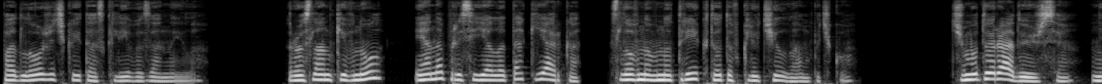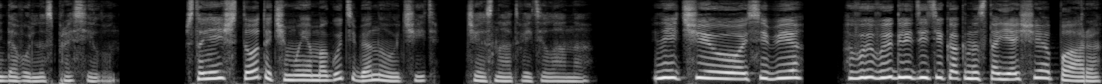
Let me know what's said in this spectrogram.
под ложечкой тоскливо заныло. Руслан кивнул, и она просияла так ярко, словно внутри кто-то включил лампочку. «Чему ты радуешься?» — недовольно спросил он. «Что есть что-то, чему я могу тебя научить», — честно ответила она. «Ничего себе! Вы выглядите как настоящая пара»,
